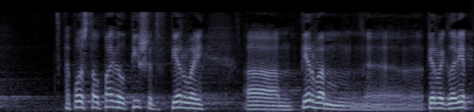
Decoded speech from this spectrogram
Апостол Павел пишет в первой, а, первом, э, первой главе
